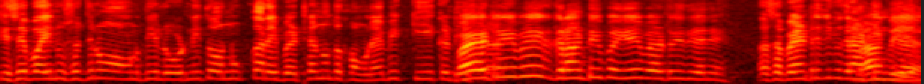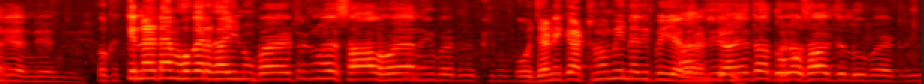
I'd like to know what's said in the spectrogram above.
ਕਿਸੇ ਬਾਈ ਨੂੰ ਸੱਜਣੋਂ ਆਉਣ ਦੀ ਲੋੜ ਨਹੀਂ ਤੁਹਾਨੂੰ ਘਰੇ ਬੈਠੇ ਨੂੰ ਦਿਖਾਉਣੇ ਆ ਵੀ ਕੀ ਕੰਡੀਸ਼ਨ ਬੈਟਰੀ ਵੀ ਗਾਰੰਟੀ ਪਈ ਹੈ ਬੈਟਰੀ ਦੀ ਅਜੇ ਅੱਛਾ ਬੈਟਰੀ ਦੀ ਵੀ ਗਾਰੰਟੀ ਹਾਂਜੀ ਪਈ ਹਾਂਜੀ ਹੈ ਹਾਂਜੀ ਹਾਂਜੀ। ਓਕੇ ਕਿੰਨਾ ਟਾਈਮ ਹੋ ਗਿਆ ਰਖਾਈ ਨੂੰ? ਬੈਟਰੀ ਨੂੰ ਇਹ ਸਾਲ ਹੋਇਆ ਨਹੀਂ ਬੈਟਰੀ ਰੱਖੀ ਨੂੰ। ਉਹ ਜਾਨੀ ਕਿ 8-9 ਮਹੀਨੇ ਦੀ ਪਈ ਹੈ ਹਾਂਜੀ ਗਾਰੰਟੀ ਅਜੇ ਤਾਂ 2 ਸਾਲ ਚੱਲੂ ਬੈਟਰੀ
